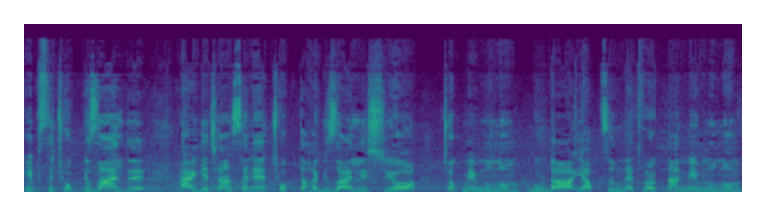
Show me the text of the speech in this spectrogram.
Hepsi çok güzeldi. Her geçen sene çok daha güzelleşiyor. Çok memnunum. Burada yaptığım network'ten memnunum.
